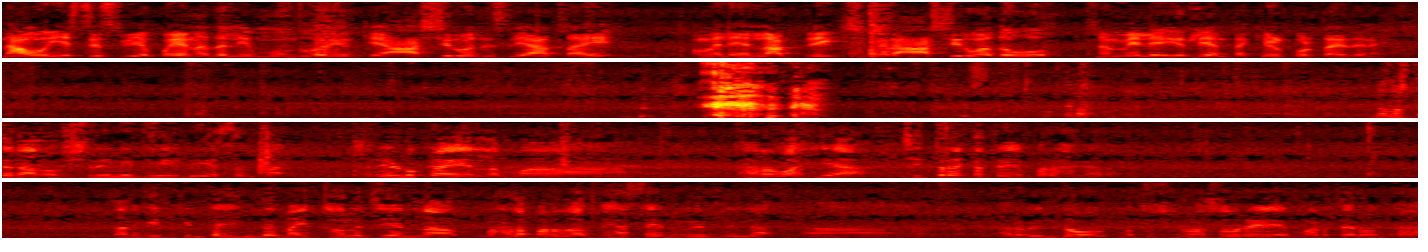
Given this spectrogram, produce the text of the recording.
ನಾವು ಯಶಸ್ವಿಯ ಪಯಣದಲ್ಲಿ ಮುಂದುವರಿಯೋಕೆ ಆಶೀರ್ವದಿಸಲಿ ಆ ತಾಯಿ. ಆಮೇಲೆ ಎಲ್ಲ ಪ್ರೇಕ್ಷಕರ ಆಶೀರ್ವಾದವು ನಮ್ಮ ಮೇಲೆ ಇರಲಿ ಅಂತ ಕೇಳ್ಕೊಳ್ತಾ ಇದ್ದೇನೆ. ನಮಸ್ತೆ, ನಾನು ಶ್ರೀನಿಧಿ ಡಿ ಎಸ್ ಅಂತ. ರೇಣುಕಾ ಎಲ್ಲಮ್ಮ ಧಾರಾವಾಹಿಯ ಚಿತ್ರಕಥೆ ಬರಹಗಾರ. ನನಗೆ ಇದಕ್ಕಿಂತ ಹಿಂದೆ ಮೈಥಾಲಜಿಯನ್ನು ಬಹಳ ಬರದ ಅಭ್ಯಾಸ ಏನು ಇರಲಿಲ್ಲ. ಅರವಿಂದ್ ಮತ್ತು ಶ್ರೀನಿವಾಸ್ ಅವರೇ ಮಾಡ್ತಾ ಇರುವಂತಹ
